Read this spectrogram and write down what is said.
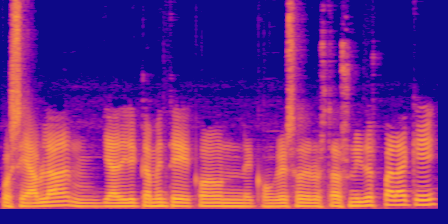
pues se habla ya directamente con el Congreso de los Estados Unidos para que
